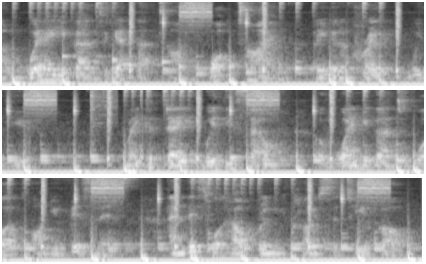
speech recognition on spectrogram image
and where you're going to get that time. What time are you going to create with you? Make a date with yourself of when you're going to work on your business, and this will help bring you closer to your goal.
